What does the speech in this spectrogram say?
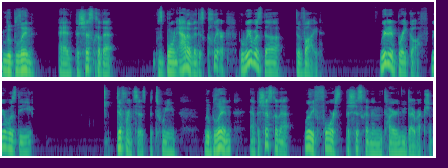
Lublin and Pshiskha that was born out of it is clear. But where was the divide? Where did it break off? Where was the differences between Lublin and Pshiskha that really forced Pshiskha in an entire new direction?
